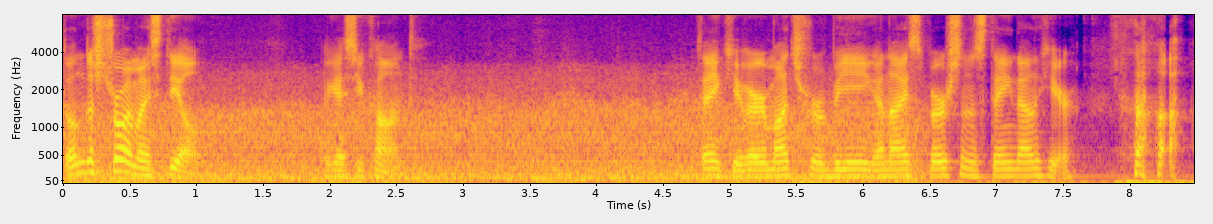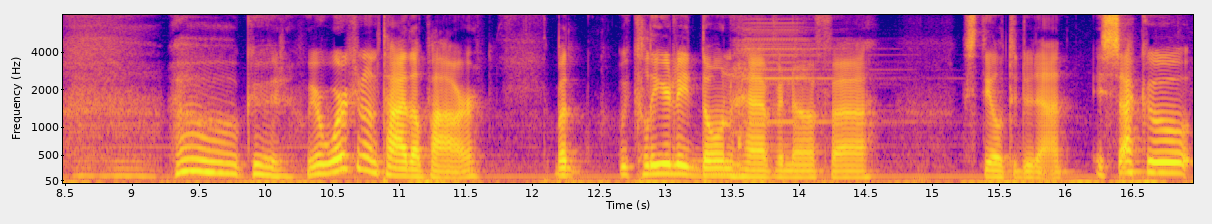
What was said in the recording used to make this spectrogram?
Don't destroy my steel. I guess you can't. Thank you very much for being a nice person and staying down here. oh, good. We're working on tidal power, but we clearly don't have enough uh, steel to do that. Isaku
